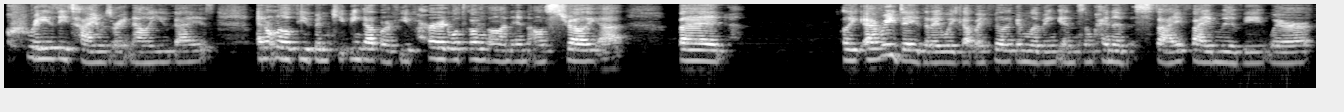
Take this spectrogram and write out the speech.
crazy times right now, you guys. I don't know if you've been keeping up or if you've heard what's going on in Australia, but like every day that I wake up, I feel like I'm living in some kind of sci-fi movie where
